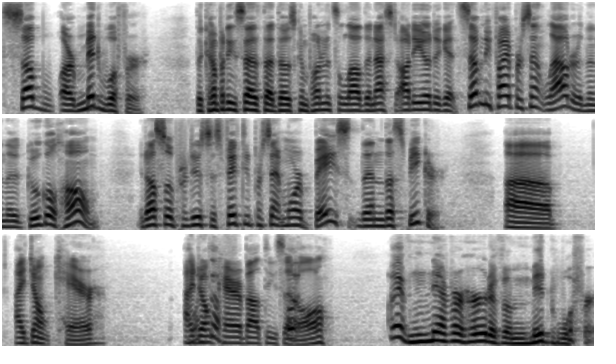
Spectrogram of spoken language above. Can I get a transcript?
sub or mid woofer. The company says that those components allow the Nest Audio to get 75% louder than the Google Home. It also produces 50% more bass than the speaker. Uh, I don't care. I What don't care about these at all. I have never heard of a midwoofer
